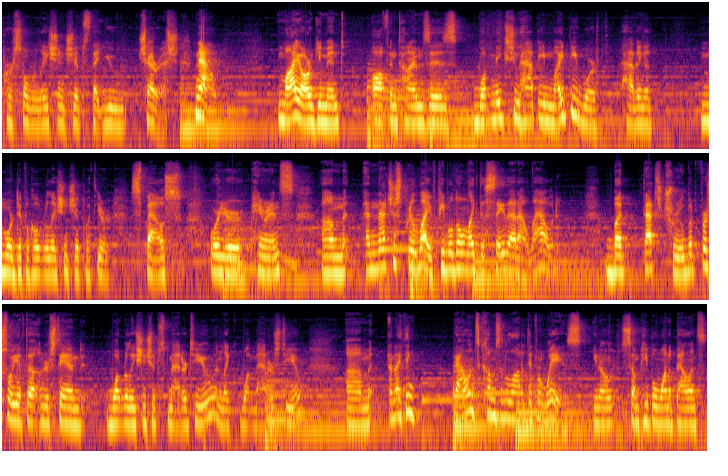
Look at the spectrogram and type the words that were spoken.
personal relationships that you cherish. Now, my argument oftentimes is what makes you happy might be worth having a more difficult relationship with your spouse or your parents. Um, and that's just real life. People don't like to say that out loud, but that's true. But first of all, you have to understand what relationships matter to you and like what matters to you. Um, and I think balance comes in a lot of different ways. You know, some people want to balance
